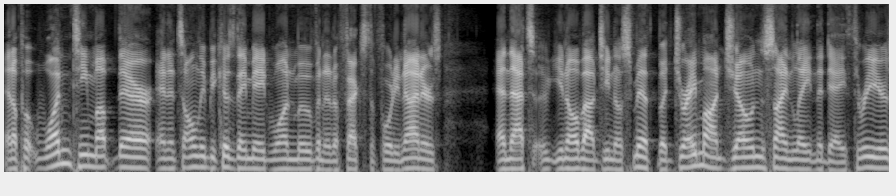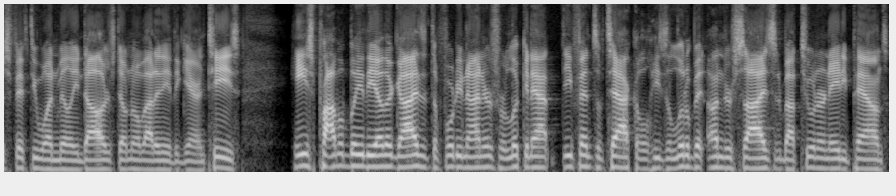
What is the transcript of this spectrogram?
And I'll put one team up there, and it's only because they made one move and it affects the 49ers. And that's you know about Geno Smith, but Dre'Mont Jones signed late in the day, three years, $51 million. Don't know about any of the guarantees. He's probably the other guy that the 49ers were looking at. Defensive tackle. He's a little bit undersized at about 280 pounds.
